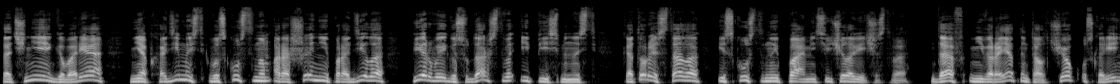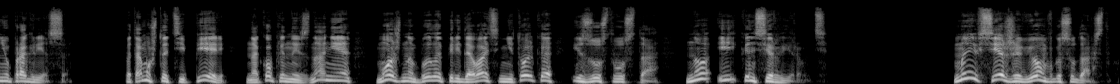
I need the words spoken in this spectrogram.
Точнее говоря, необходимость в искусственном орошении породила первое государство и письменность, которая стала искусственной памятью человечества, дав невероятный толчок ускорению прогресса. Потому что теперь накопленные знания можно было передавать не только из уст в уста, но и консервировать. Мы все живем в государствах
